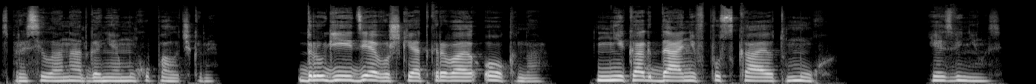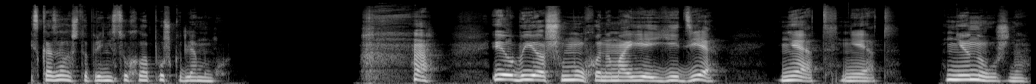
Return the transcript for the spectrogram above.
Спросила она, отгоняя муху палочками. «Другие девушки, открывая окна, никогда не впускают мух. Я извинилась и сказала, что принесу хлопушку для мух. Ха! И убьешь муху на моей еде? Нет, нет, не нужно.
